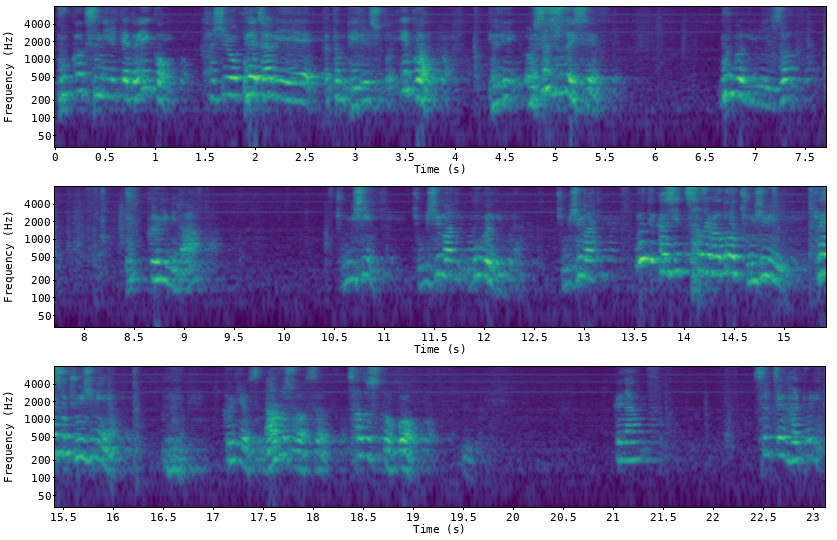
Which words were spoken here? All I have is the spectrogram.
북극성일 때도 있고 카시오페 자리에 어떤 별일 수도 있고 별이 없을 수도 있어요. 무극이면서 북극입니다. 중심, 중심은 무극입니다. 중심은 어디까지 찾아가도 중심이 계속 중심이에요. 거기 없어. 나눌 수가 없어. 찾을 수도 없고. 그냥 설정할 뿐이고.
